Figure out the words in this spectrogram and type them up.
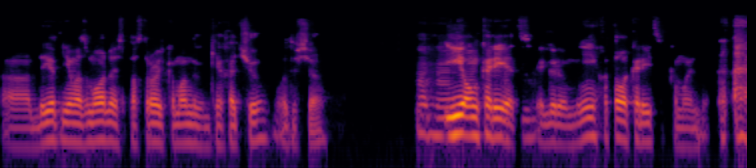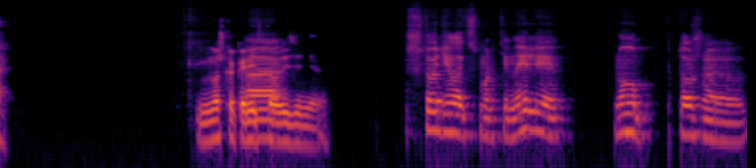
дает мне возможность построить команду, как я хочу. Вот и все. Мгм. И он кореец. Я говорю, мне не хватало корейцев в команде. Немножко корейского А, везения. Что делать с Мартинелли? Ну, тоже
